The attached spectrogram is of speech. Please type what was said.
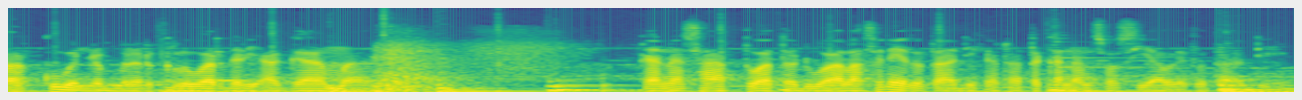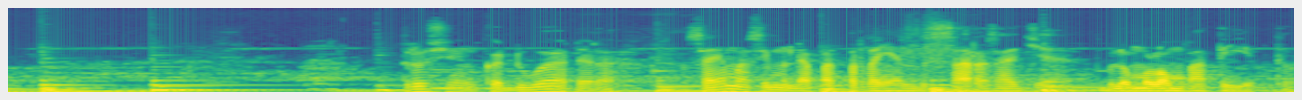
aku benar-benar keluar dari agama karena satu atau dua alasan itu tadi karena tekanan sosial itu tadi. Terus yang kedua adalah saya masih mendapat pertanyaan besar saja belum melompati itu.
